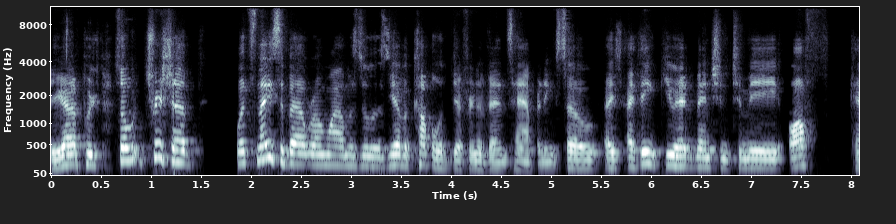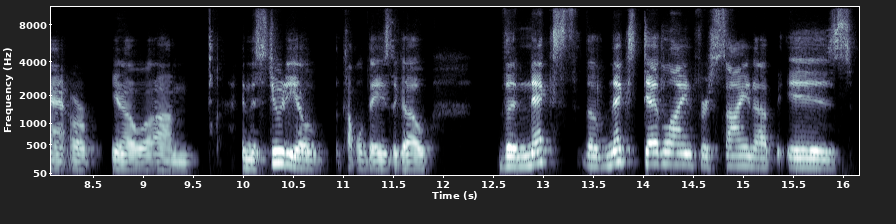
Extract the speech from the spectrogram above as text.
You got to push. So, Trisha, what's nice about Run Wild Missoula is you have a couple of different events happening. So, I, I think you had mentioned to me off can or you know um, in the studio a couple days ago. The next the next deadline for sign up is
